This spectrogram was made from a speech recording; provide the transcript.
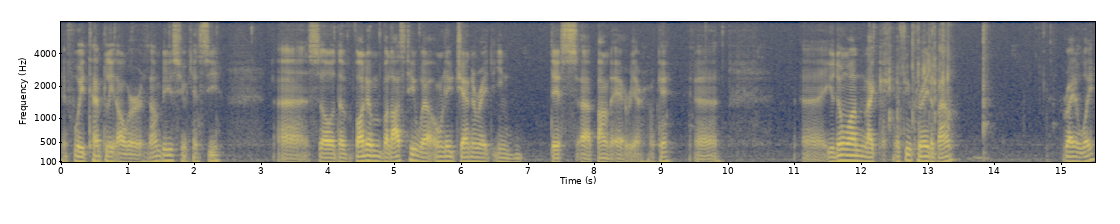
if we template our zombies, you can see. Uh, so the volume velocity will only generate in this uh, bound area okay? Uh, uh, you don't want like if you create a bound right away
